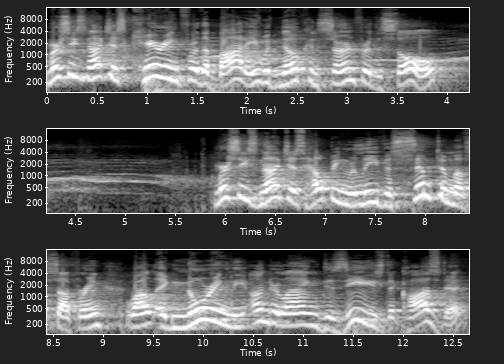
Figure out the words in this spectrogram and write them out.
Mercy is not just caring for the body with no concern for the soul. Mercy is not just helping relieve the symptom of suffering while ignoring the underlying disease that caused it.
